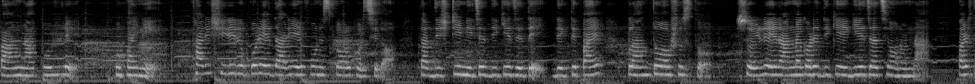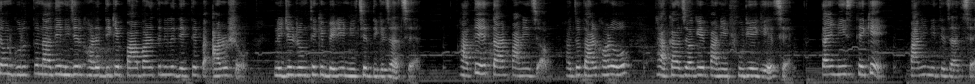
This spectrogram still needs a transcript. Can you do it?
পান না করলে উপায় নেই। ফারিস সিঁড়ির উপরে দাঁড়িয়ে ফোন স্ক্রল করছিল। তার দৃষ্টি নিচের দিকে যেতে দেখতে পায় ক্লান্ত, অসুস্থ। শরীরে রান্নাঘরের দিকে এগিয়ে যাচ্ছে অনন্যা। ফারিস তেমন গুরুত্ব না দিয়ে নিজের ঘরের দিকে পা বাড়াতে নিলে দেখতে পায় আরশও নিজের রুম থেকে বেরিয়ে নিচের দিকে যাচ্ছে। হাতে তার পানির জগ। হয়তো তার ঘরেও থাকা জগে পানি ফুরিয়ে গিয়েছে। তাই নিচ থেকে পানি নিতে যাচ্ছে।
